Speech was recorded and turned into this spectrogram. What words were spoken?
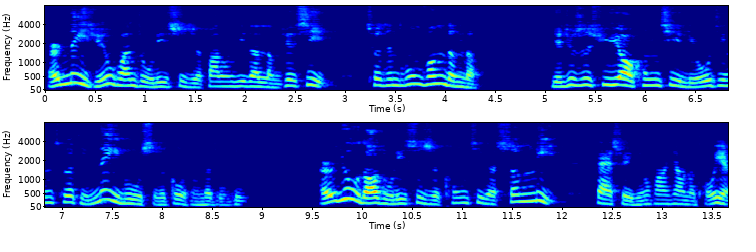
而内循环阻力是指发动机的冷却器、车身通风等等，也就是需要空气流经车体内部时构成的阻力。而诱导阻力是指空气的升力在水平方向的投影。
